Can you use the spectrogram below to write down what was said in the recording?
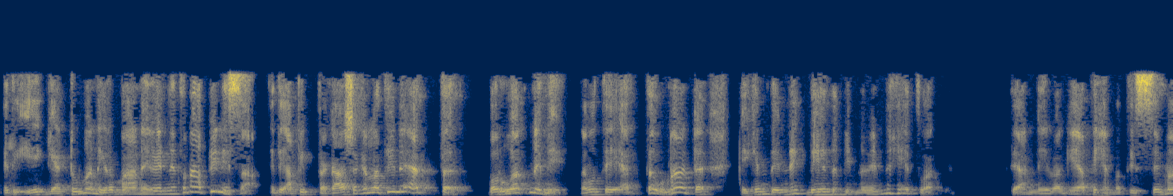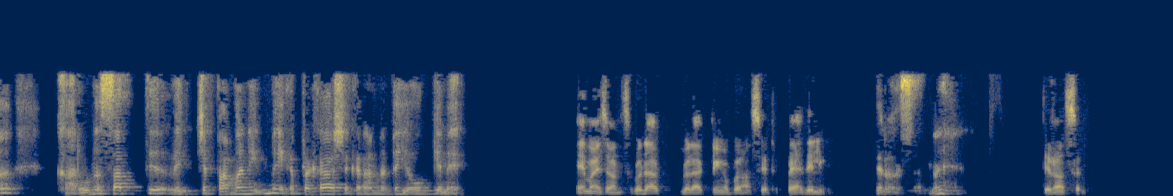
ඉතින් ඒ ගැටුම නිර්මාණය වෙන්නේ එතන අපි නිසා. ඉතින් අපි ප්‍රකාශ කරලා තියෙන ඇත්ත බොරුවක් නෙමෙයි. නමුත් ඒ ඇත්ත වුණාට ඒකෙන් දෙන්නේ බෙහෙත බින්න වෙන්න හේතුවක් වෙනවා. ඒ වගේ අපි හැමතිස්සෙම කරුණ සත්‍ය වෙච්ච පමණින්ම ඒක ප්‍රකාශ කරන්නට යෝග්‍ය නැහැ. එමයි සංස් ගොඩක් ගොඩක් පිං ඔබ වහන්සේට පැහැදිලි. දරවසන්න. දරවසන්න.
